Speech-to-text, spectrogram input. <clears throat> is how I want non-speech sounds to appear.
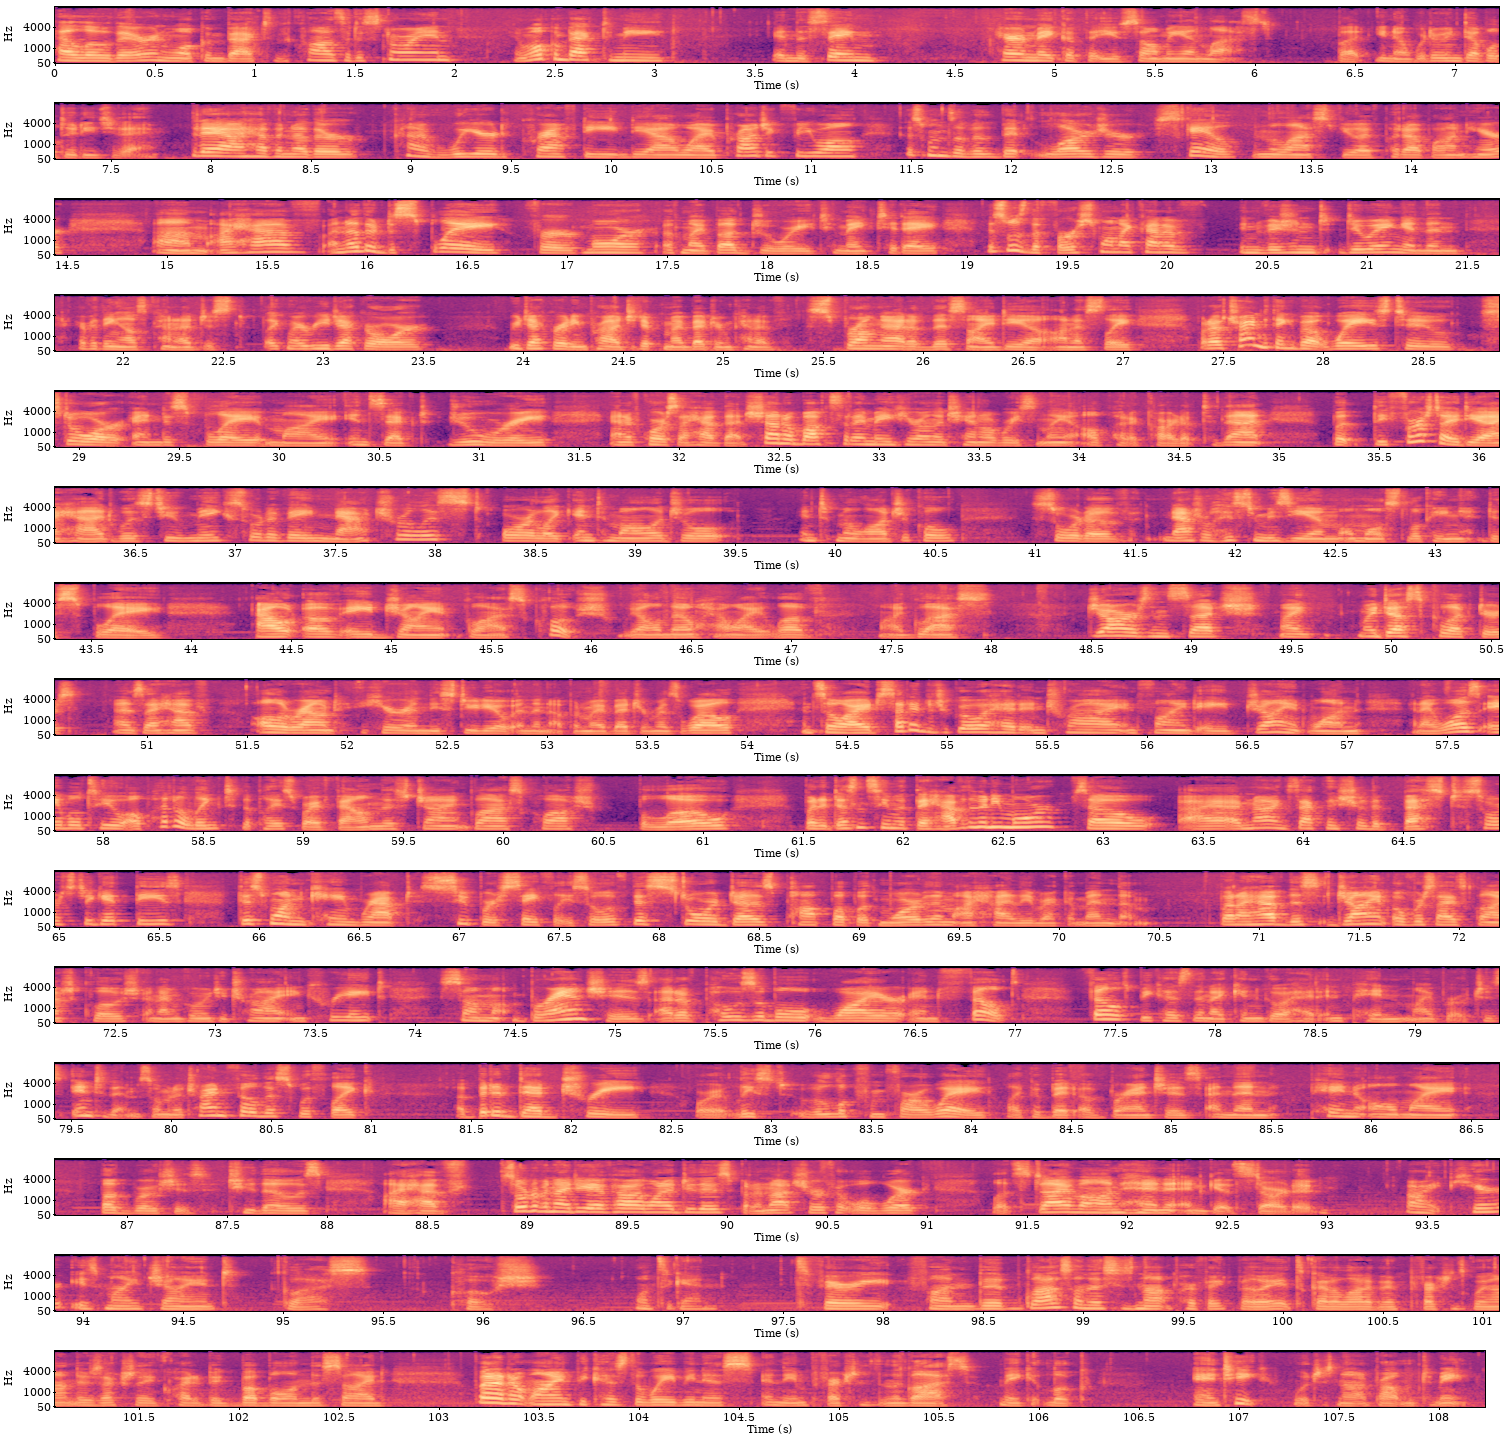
Hello there, and welcome back to the Closet Historian, and welcome back to me in the same hair and makeup that you saw me in last. But, you know, we're doing double duty today. Today I have another kind of weird, crafty DIY project for you all. This one's of a bit larger scale than the last few I put up on here. Um, I have another display for more of my bug jewelry to make today. This was the first one I kind of envisioned doing, and then everything else kind of just, like my redecor redecorating project up in my bedroom kind of sprung out of this idea, honestly. But I was trying to think about ways to store and display my insect jewelry. And of course, I have that shadow box that I made here on the channel recently. I'll put a card up to that. But the first idea I had was to make sort of a naturalist or like entomological, entomological sort of natural history museum almost looking display out of a giant glass cloche. We all know how I love my glass jars and such, my, my dust collectors, as I have all around here in the studio and then up in my bedroom as well. And so I decided to go ahead and try and find a giant one, and I was able to. I'll put a link to the place where I found this giant glass cloche below, but it doesn't seem that they have them anymore, so I, am not exactly sure the best source to get these. This one came wrapped super safely, so if this store does pop up with more of them, I highly recommend them. But I have this giant oversized glass cloche and I'm going to try and create some branches out of posable wire and felt. Felt because then I can go ahead and pin my brooches into them. So I'm going to try and fill this with like a bit of dead tree, or at least it will look from far away like a bit of branches, and then pin all my bug brooches to those. I have sort of an idea of how I want to do this, but I'm not sure if it will work. Let's dive on in and get started. All right, here is my giant glass cloche. Once again, it's very fun. The glass on this is not perfect, by the way. It's got a lot of imperfections going on. There's actually quite a big bubble on this side, but I don't mind because the waviness and the imperfections in the glass make it look antique, which is not a problem to me.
